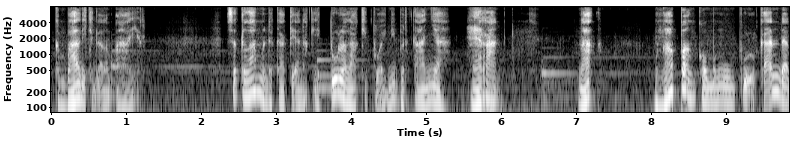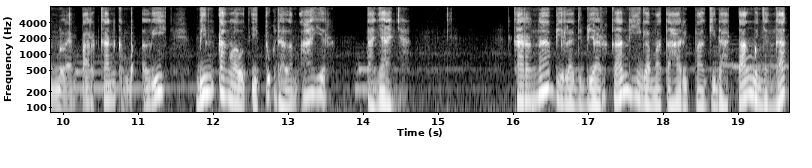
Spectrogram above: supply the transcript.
kembali ke dalam air. Setelah mendekati anak itu, lelaki tua ini bertanya, heran, "Nak, mengapa engkau mengumpulkan dan melemparkan kembali bintang laut itu ke dalam air?" tanyanya. Karena bila dibiarkan hingga matahari pagi datang menyengat,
